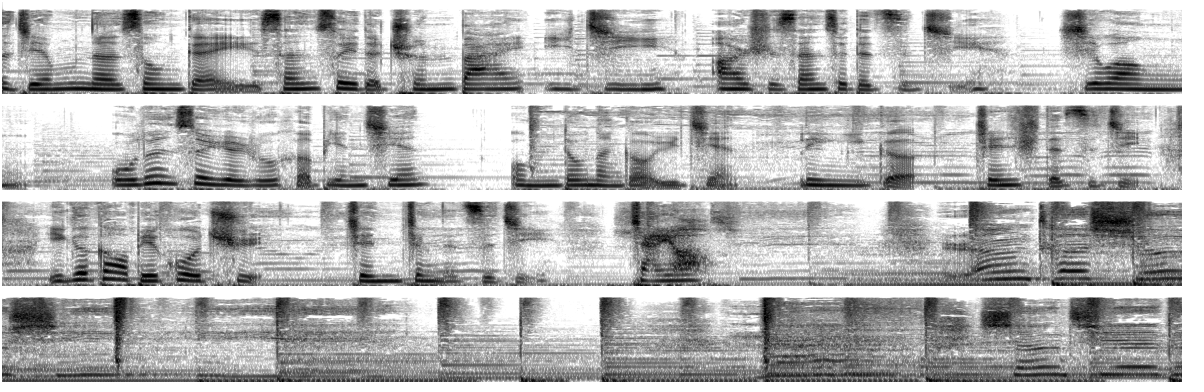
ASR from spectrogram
此节目呢送给三岁的纯白以及二十三岁的自己。希望无论岁月如何变迁我们都能够遇见另一个真实的自己一个告别过去真正的自己。加油！让休息一夜想切割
